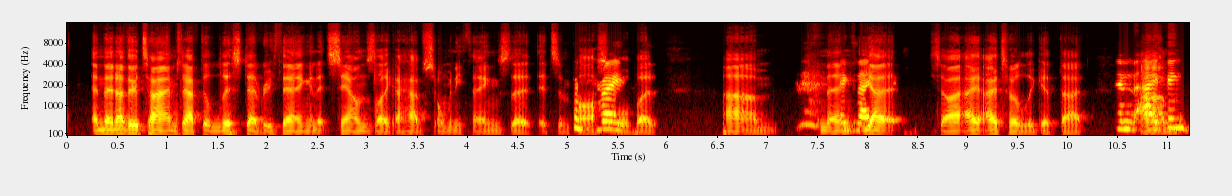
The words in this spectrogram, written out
and then other times I have to list everything and it sounds like I have so many things that it's impossible. Right. But um and then exactly. yeah, so I I totally get that. And um, I think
